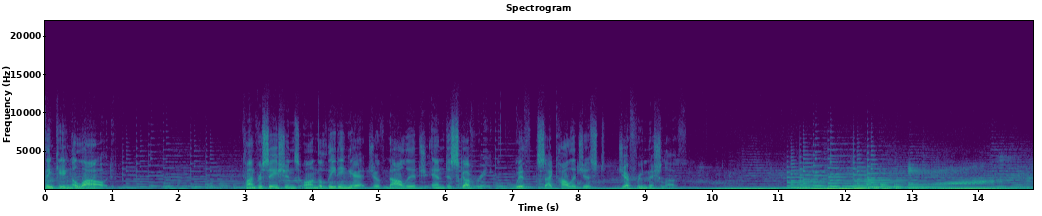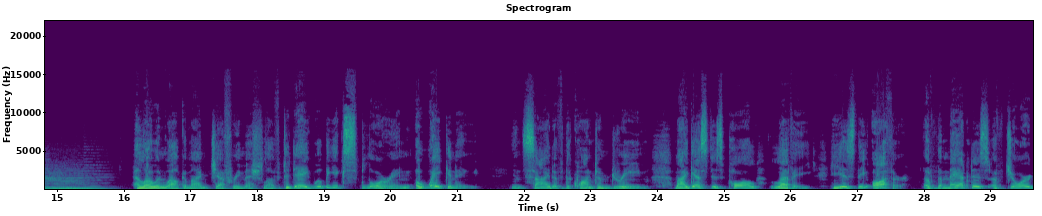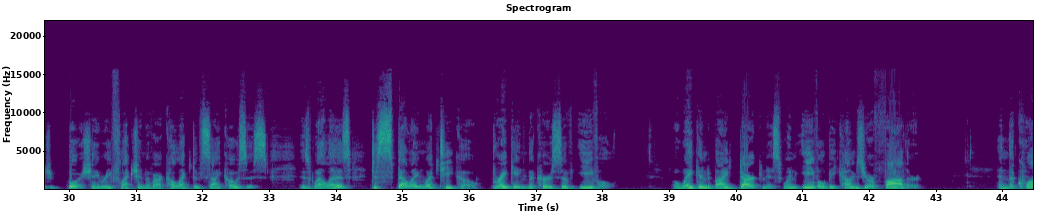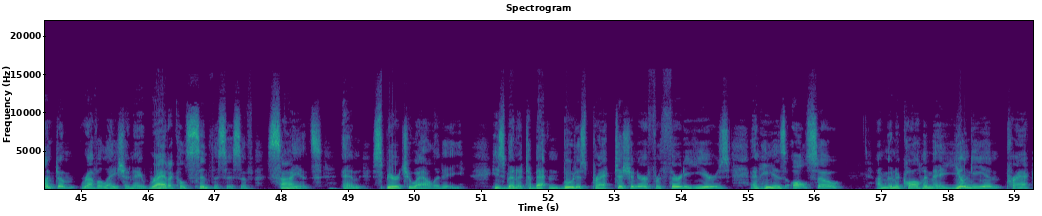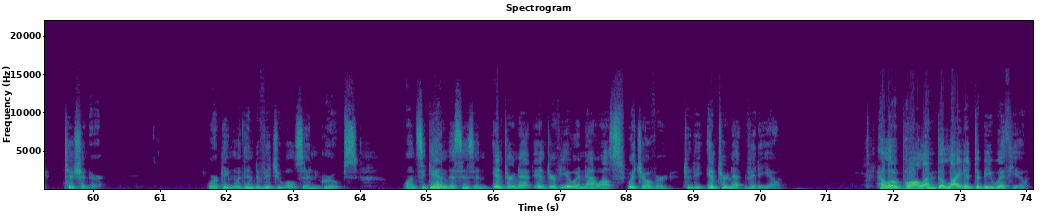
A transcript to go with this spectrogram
Thinking Allowed. Conversations on the leading edge of knowledge and discovery with psychologist Jeffrey Mishlove. Hello and welcome. I'm Jeffrey Mishlove. Today we'll be exploring awakening inside of the quantum dream. My guest is Paul Levy. He is the author of The Madness of George Bush, a reflection of our collective psychosis, as well as Dispelling Wetiko, Breaking the Curse of Evil. Awakened by darkness when evil becomes your father and the quantum revelation, a radical synthesis of science and spirituality. He's been a Tibetan Buddhist practitioner for 30 years, and he is also, I'm going to call him a Jungian practitioner, working with individuals and groups. Once again, this is an internet interview, and now I'll switch over to the internet video. Hello, Paul. I'm delighted to be with you.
